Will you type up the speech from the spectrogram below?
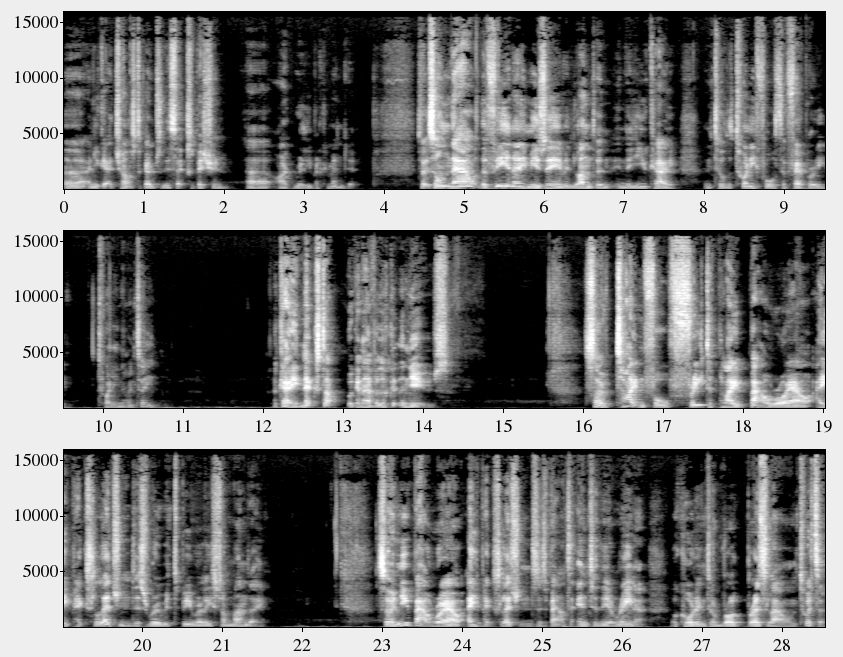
uh, and you get a chance to go to this exhibition, uh, I'd really recommend it. So it's on now at the V&A Museum in London in the UK until the 24th of February 2019. Okay, next up we're going to have a look at the news. So, Titanfall free to play Battle Royale Apex Legends is rumoured to be released on Monday. So, a new Battle Royale Apex Legends is about to enter the arena, according to Rod Breslau on Twitter.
